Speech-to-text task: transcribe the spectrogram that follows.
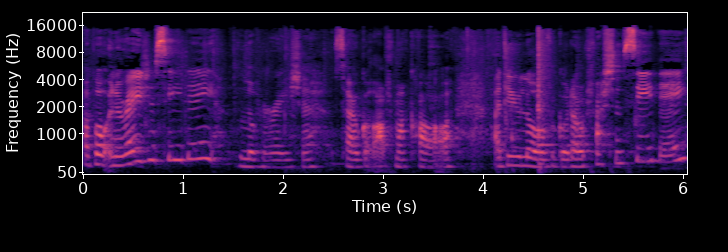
I bought an Erasure CD. Love Erasure. So I've got that for my car. I do love a good old fashioned CD.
